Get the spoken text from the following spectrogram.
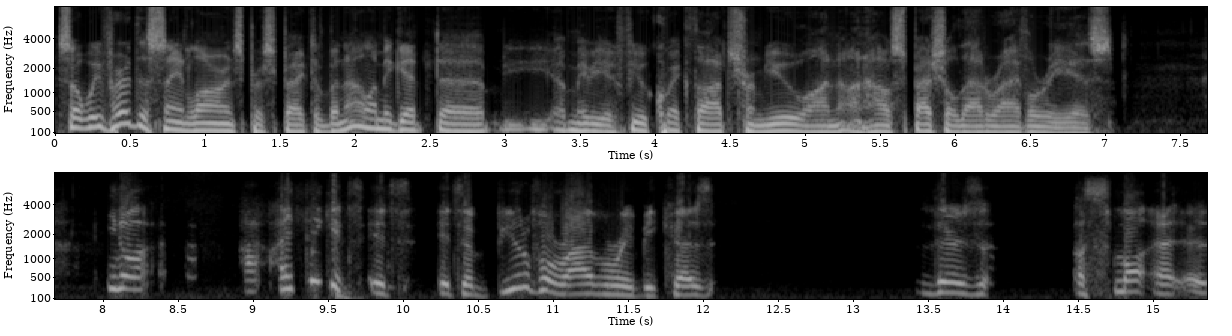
So we've heard the St. Lawrence perspective, but now let me get uh, maybe a few quick thoughts from you on on how special that rivalry is you know, I, I think it's it's it's a beautiful rivalry because there's a small, uh, uh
